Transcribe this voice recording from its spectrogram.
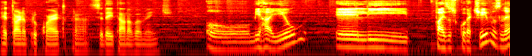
retorna pro quarto para se deitar novamente. O Mihail, ele faz os curativos, né?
